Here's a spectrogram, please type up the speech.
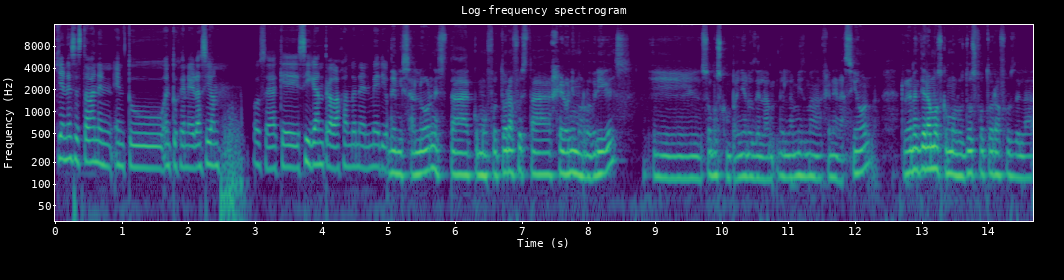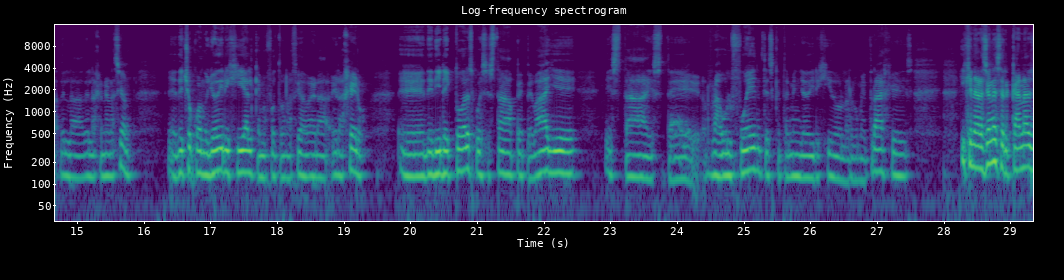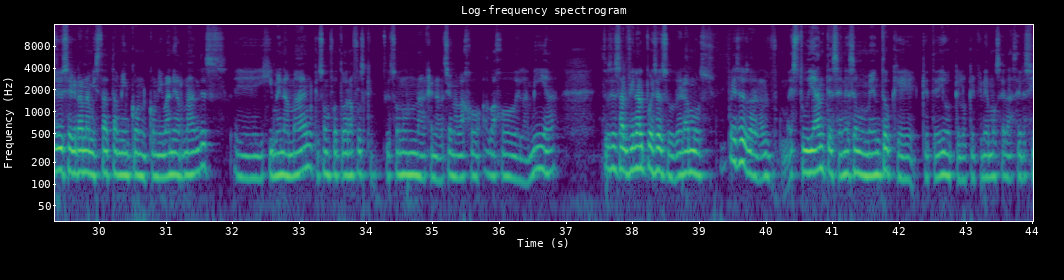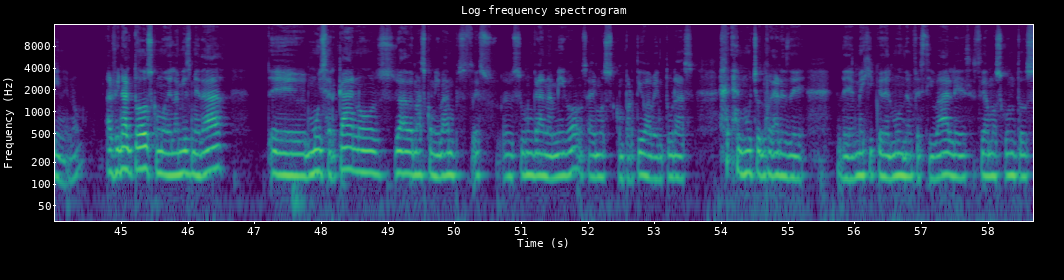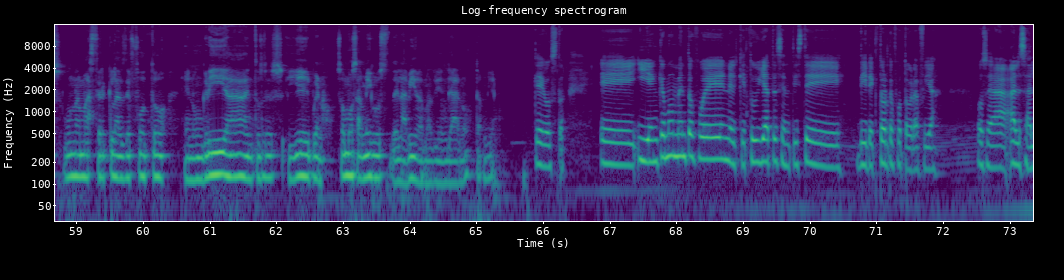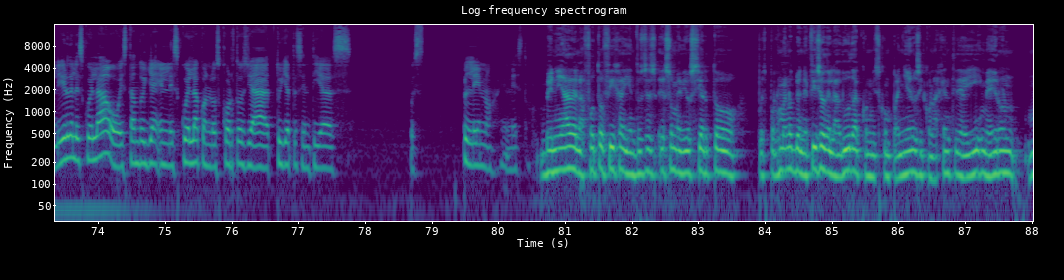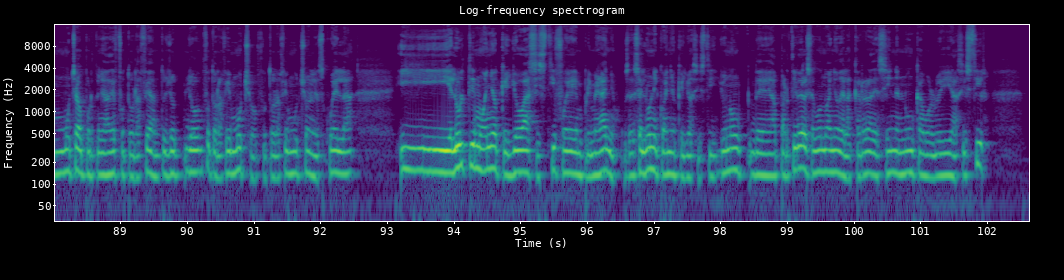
¿Quiénes estaban en, en, tu, en tu generación? O sea, que sigan trabajando en el medio. De mi salón está, como fotógrafo está Jerónimo Rodríguez, eh, somos compañeros de la, de la, misma generación. Realmente éramos como los dos fotógrafos de la, de la, de la generación. Eh, de hecho, cuando yo dirigía, el que me fotografiaba era, era Jero. Eh, de directores, pues está Pepe Valle, está este Raúl Fuentes, que también ya ha dirigido largometrajes. Y generaciones cercanas, yo hice gran amistad también con, con Iván Hernández y Jimena Mann, que son fotógrafos que, que, son una generación abajo, abajo de la mía. Entonces al final pues eso, éramos pues estudiantes en ese momento que, que, te digo que lo que queríamos era hacer cine, ¿no? Al final todos como de la misma edad, eh, muy cercanos, yo además con Iván pues es, es un gran amigo, o sea, hemos compartido aventuras en muchos lugares de, de México y del mundo en festivales, estudiamos juntos una masterclass de foto en Hungría, entonces, y eh, bueno, somos amigos de la vida más bien ya, ¿no? También. Qué gusto. Eh, ¿Y en qué momento fue en el que tú ya te sentiste director de fotografía? O sea, al salir de la escuela o estando ya en la escuela con los cortos, ya tú ya te sentías, pues, pleno en esto. Venía de la foto fija y entonces eso me dio cierto pues por lo menos beneficio de la duda con mis compañeros y con la gente de ahí y me dieron mucha oportunidad de fotografiar. Entonces yo, yo fotografié mucho, fotografié mucho en la escuela y el último año que yo asistí fue en primer año, o sea, es el único año que yo asistí. Yo nunca, de, a partir del segundo año de la carrera de cine nunca volví a asistir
